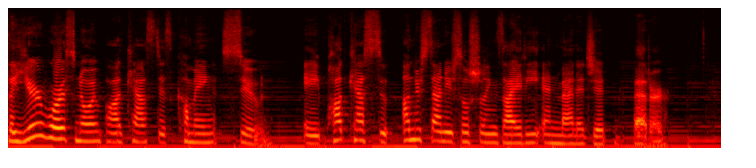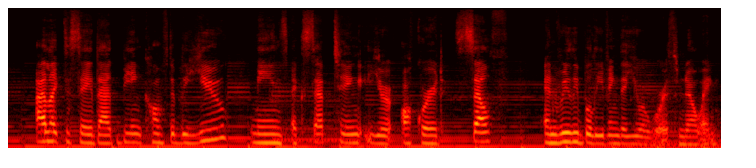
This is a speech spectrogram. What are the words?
The You're Worth Knowing podcast is coming soon, a podcast to understand your social anxiety and manage it better. I like to say that being comfortably you means accepting your awkward self and really believing that you are worth knowing.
